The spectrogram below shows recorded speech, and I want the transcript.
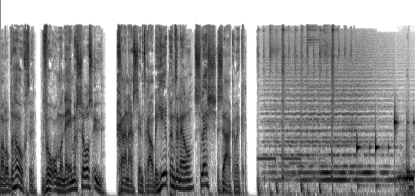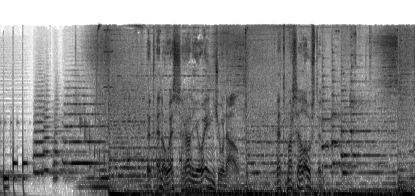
op de hoogte. Voor ondernemers zoals u. Ga naar centraalbeheer.nl slash zakelijk. Het NOS Radio 1-journaal. Met Marcel Oosten.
